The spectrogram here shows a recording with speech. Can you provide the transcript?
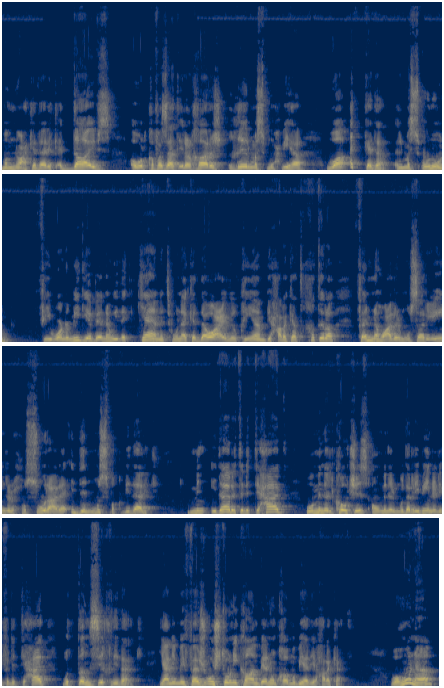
ممنوعة كذلك. ال dives أو القفزات إلى الخارج غير مسموح بها وأكد المسؤولون في ورنر ميديا بأنه إذا كانت هناك دواعي للقيام بحركات خطرة فإنه على المصارعين للحصول على إذن مسبق بذلك. من إدارة الاتحاد ومن ال coaches أو من المدربين اللي في الاتحاد والتنسيق لذلك. يعني ما يفاجئوش توني كان بأنهم قاموا بهذه الحركات. وهنا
